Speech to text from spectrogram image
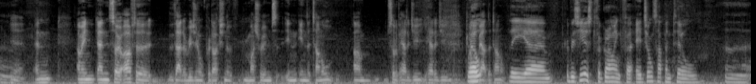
Yeah, and I mean, and so after that original production of mushrooms in in the tunnel, um, sort of how did you how did you come Well, about the tunnel? The um, it was used for growing for Edgell's up until uh,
